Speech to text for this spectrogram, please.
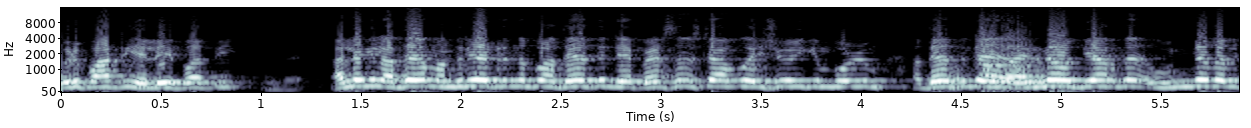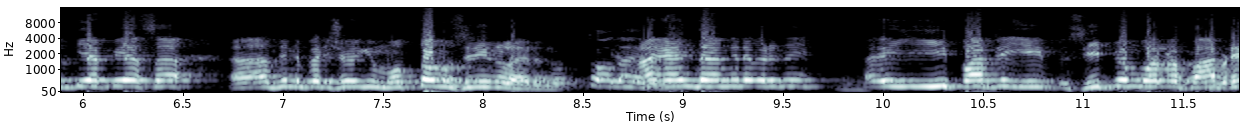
ഒരു പാർട്ടിയല്ലേ ഈ പാർട്ടി. അല്ലെങ്കിൽ അദ്ദേഹം മന്ത്രിയായിട്ടിരുന്നപ്പോൾ അദ്ദേഹത്തിന്റെ പേഴ്സണൽ സ്റ്റാഫ് പരിശോധിക്കുമ്പോഴും അദ്ദേഹത്തിന്റെ ഉന്നത വിദ്യാർത്ഥി ഉന്നത വിദ്യാഭ്യാസ അതിന് പരിശോധിക്കും മൊത്തം മുസ്ലിങ്ങളായിരുന്നു. എന്താ അങ്ങനെ വരുന്നത് ഈ പാർട്ടി ഈ സി പി എം പോലുള്ള പാർട്ടി.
